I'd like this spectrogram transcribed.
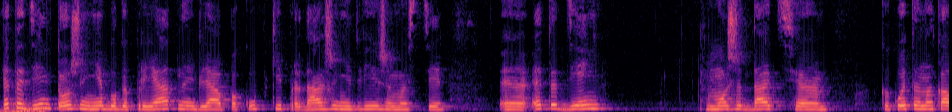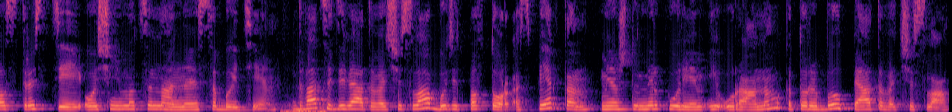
Этот день тоже неблагоприятный для покупки, продажи недвижимости. Э, этот день может дать э, какой-то накал страстей, очень эмоциональное событие. 29 числа будет повтор аспекта между Меркурием и Ураном, который был 5 числа.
